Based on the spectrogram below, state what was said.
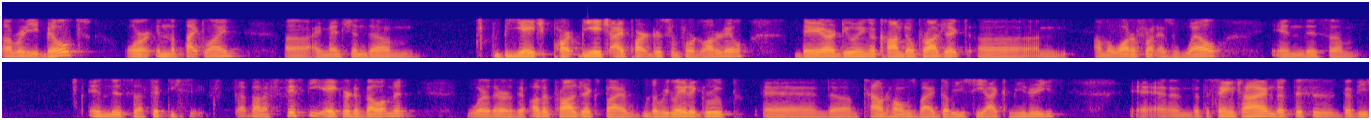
already built or in the pipeline. Uh, I mentioned um, BH part BHI Partners from Fort Lauderdale. They are doing a condo project uh, on, on the waterfront as well in this um, in this uh, 50 about a 50 acre development where there are the other projects by the Related Group and um, townhomes by WCI Communities. And at the same time that this is that these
